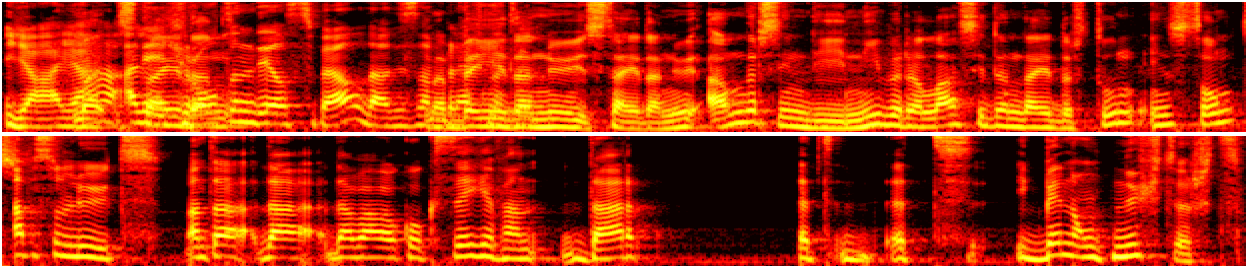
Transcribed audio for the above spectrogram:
Ja, ja. Alleen dan- grotendeels wel. Dat is dan Maar ben je dan nu, sta je dan nu anders in die nieuwe relatie dan dat je er toen in stond? Absoluut. Want dat, dat, dat wou ik ook zeggen. Van daar, het, het, ik ben ontnuchterd.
